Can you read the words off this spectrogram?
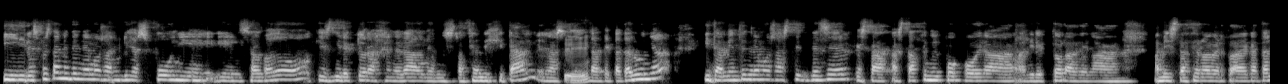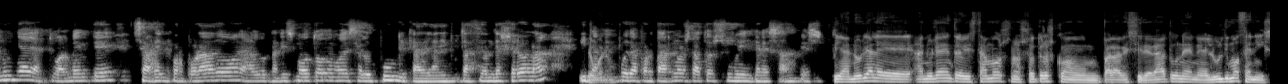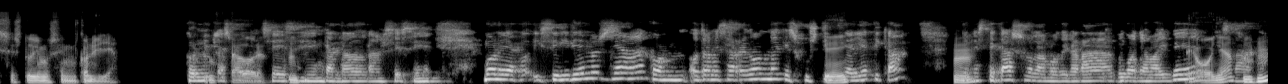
Y después también tenemos a Núria Espuny y Salvador, que es directora general de Administración Digital en la Generalitat de Cataluña. Y también tendremos a Astrid Deser, que está, hasta hace muy poco era la directora de la Administración Abierta de Cataluña y actualmente se ha reincorporado al Organismo Autónomo de Salud Pública de la Diputación de Gerona y también puede aportarnos datos muy interesantes. Sí, a Nuria le, a Nuria entrevistamos nosotros con, para Desideratum en el último CENIS, estuvimos con ella. Con encantadora. Sí, sí, encantadora, sí, sí. Bueno, y seguiremos ya con otra mesa redonda que es justicia y ética. En mm. este caso la moderará Begoña Baibé,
